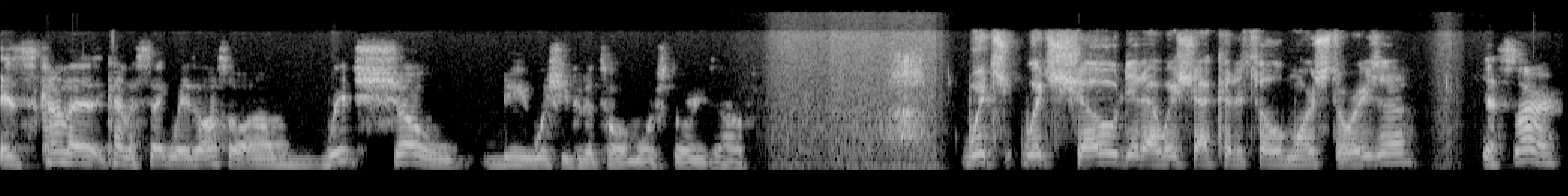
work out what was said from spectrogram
it's kind of kind of segues also. Um, which show do you wish you could have told more stories of? Which which show did I wish I could have told more stories of? Yes, sir.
